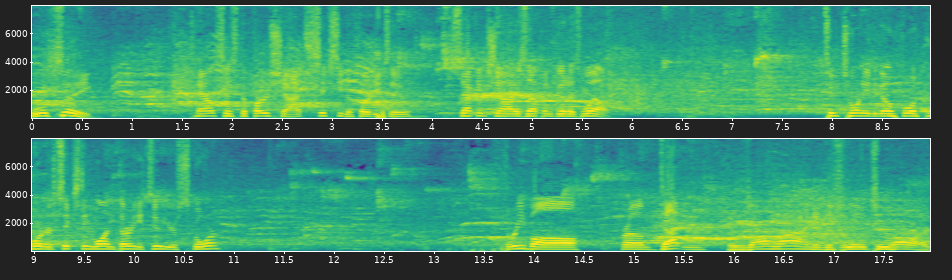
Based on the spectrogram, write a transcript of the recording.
we'll see. Counts as the first shot, 60 to 32. Second shot is up and good as well. 2.20 to go, fourth quarter, 61 32 your score. Three ball from Dutton. It was online. it was a little too hard.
